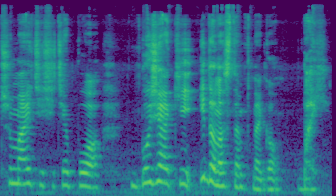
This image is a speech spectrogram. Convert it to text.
Trzymajcie się ciepło, buziaki i do następnego. Bye.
